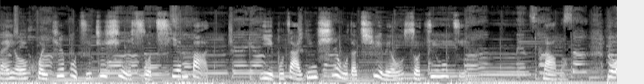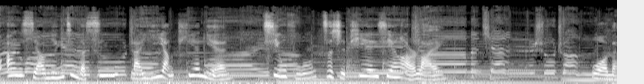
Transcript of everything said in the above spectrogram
没有悔之不及之事所牵绊，已不再因事物的去留所纠结，那么，用安详宁静的心来颐养天年，幸福自是翩跹而来。我们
